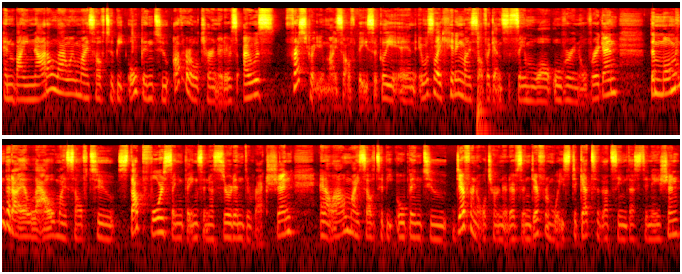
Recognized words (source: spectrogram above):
And by not allowing myself to be open to other alternatives, I was frustrating myself basically and it was like hitting myself against the same wall over and over again. The moment that i allow myself to stop forcing things in a certain direction and allow myself to be open to different alternatives and different ways to get to that same destination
